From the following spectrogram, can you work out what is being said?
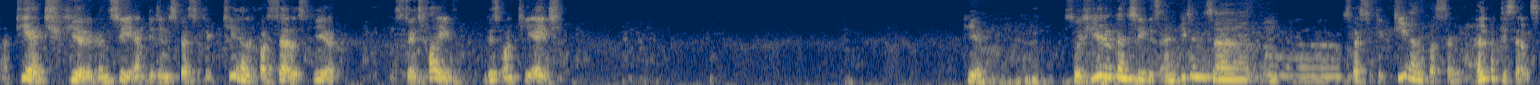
uh, TH here you can see antigen specific T helper cells here, stage 5, this one TH. Here. So here you can see this antigen uh, uh, specific T helper cell, helper T cells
